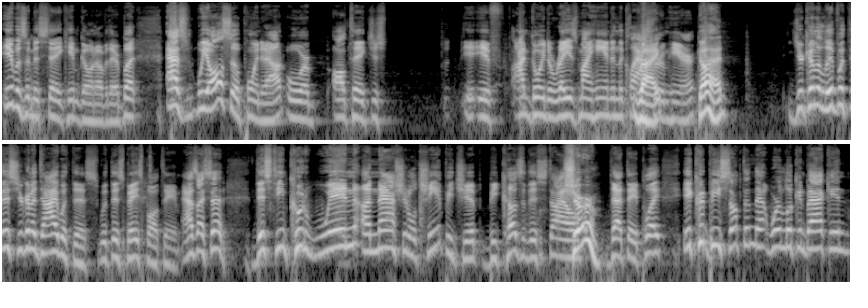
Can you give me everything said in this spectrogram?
it was a mistake him going over there. But as we also pointed out, or I'll take just if I'm going to raise my hand in the classroom right. here. Go ahead. You're going to live with this. You're going to die with this, with this baseball team. As I said, this team could win a national championship because of this style sure. that they play. It could be something that we're looking back in,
